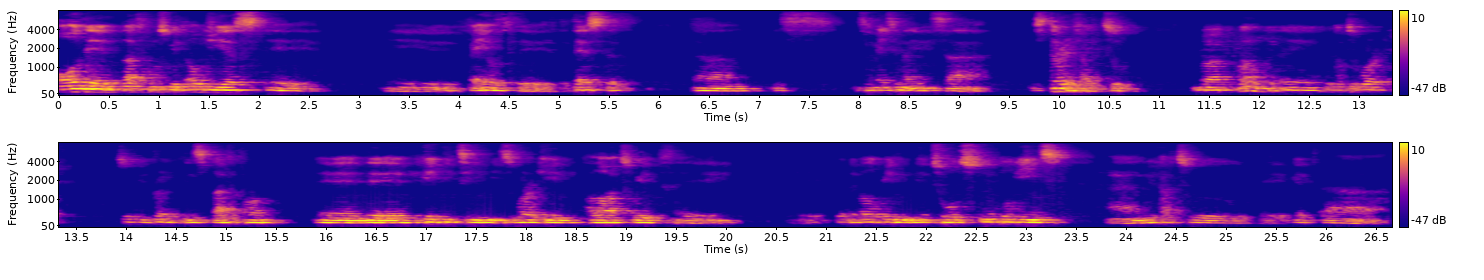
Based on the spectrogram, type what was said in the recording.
all the platforms with OJS failed the, the test. Um, it's, it's amazing and it's, uh, it's terrified too. But well, uh, we have to work to improve this platform. Uh, the PKP team is working a lot with, uh, with developing new tools, new plugins, and we have to get uh,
